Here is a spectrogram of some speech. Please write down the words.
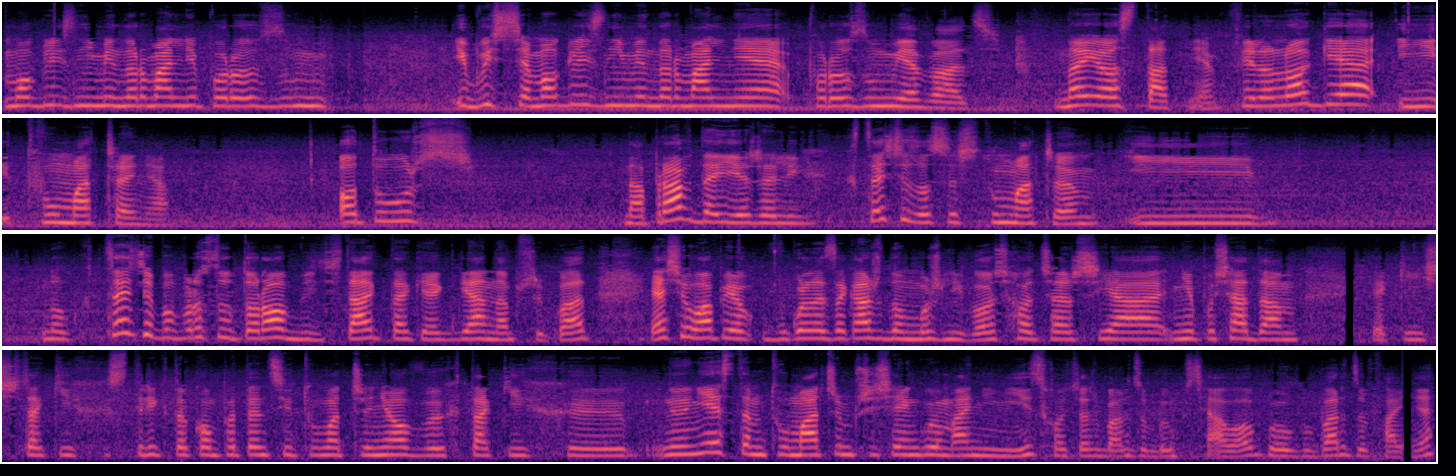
mogli z nimi normalnie porozumieć i byście mogli z nimi normalnie porozumiewać. No i ostatnie, filologia i tłumaczenia. Otóż naprawdę, jeżeli chcecie zostać tłumaczem i no, chcecie po prostu to robić, tak? Tak jak ja na przykład. Ja się łapię w ogóle za każdą możliwość, chociaż ja nie posiadam jakichś takich stricte kompetencji tłumaczeniowych, takich, y, no nie jestem tłumaczem przysięgłym ani nic, chociaż bardzo bym chciała, byłoby bardzo fajnie.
